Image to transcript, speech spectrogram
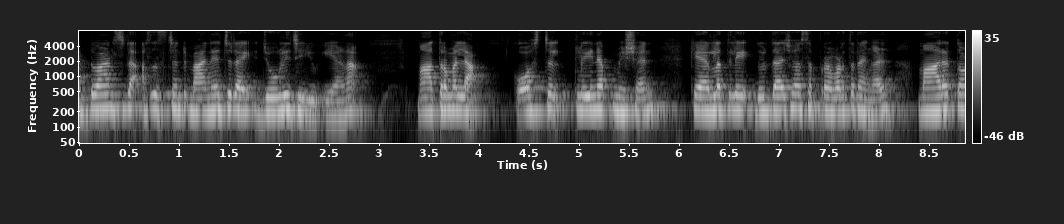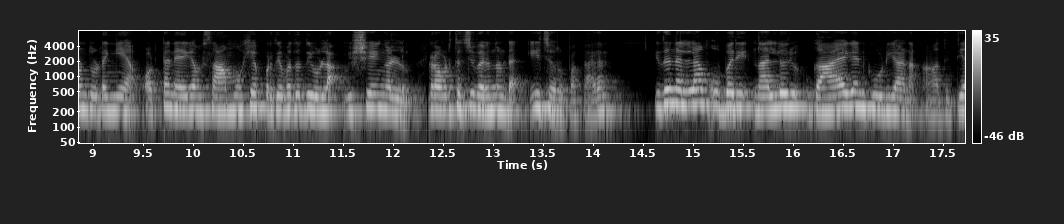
അഡ്വാൻസ്ഡ് അസിസ്റ്റന്റ് മാനേജറായി ജോലി ചെയ്യുകയാണ്. മാത്രമല്ല കോസ്റ്റൽ ക്ലീനപ്പ് മിഷൻ കേരളത്തിലെ ദുരിതാശ്വാസ പ്രവർത്തനങ്ങൾ മാരത്തോൺ തുടങ്ങിയ ഒട്ടനേകം സാമൂഹ്യ പ്രതിബദ്ധതയുള്ള വിഷയങ്ങളിലും പ്രവർത്തിച്ചു വരുന്നുണ്ട് ഈ ചെറുപ്പക്കാരൻ. ഇതിനെല്ലാം ഉപരി നല്ലൊരു ഗായകൻ കൂടിയാണ് ആദിത്യ.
